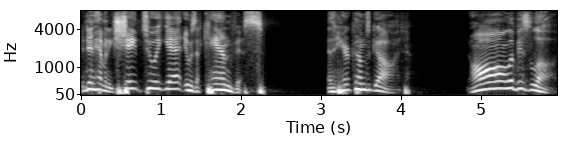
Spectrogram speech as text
it didn't have any shape to it yet. It was a canvas. And here comes God all of his love,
